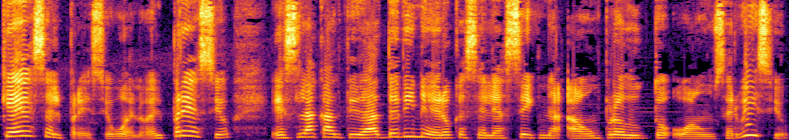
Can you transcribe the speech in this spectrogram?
¿Qué es el precio? Bueno, el precio es la cantidad de dinero que se le asigna a un producto o a un servicio,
